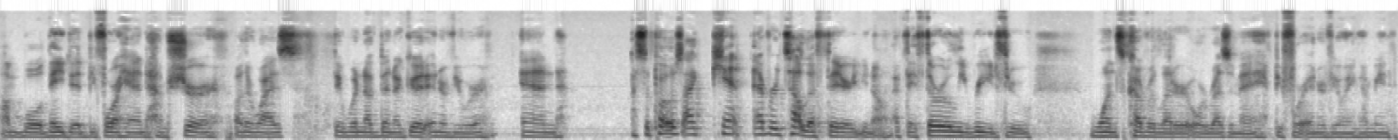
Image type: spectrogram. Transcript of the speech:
Um, well, they did beforehand, I'm sure. Otherwise, they wouldn't have been a good interviewer. And I suppose I can't ever tell if they're, you know, if they thoroughly read through one's cover letter or resume before interviewing. I mean,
